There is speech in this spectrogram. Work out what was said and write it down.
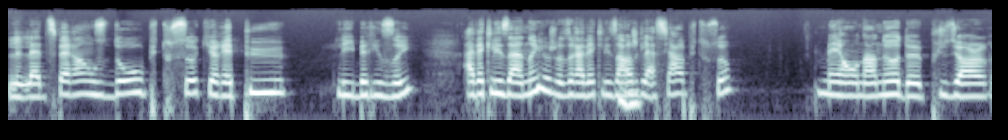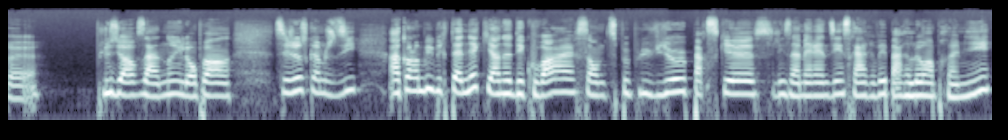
la, différence d'eau, puis tout ça qui aurait pu les briser. Avec les années, là, je veux dire, avec les âges Mhm. glaciaires, puis tout ça. Mais on en a de plusieurs, plusieurs années. Là. On peut C'est juste comme je dis, en Colombie-Britannique, il y en a découvert, sont un petit peu plus vieux parce que les Amérindiens seraient arrivés par là en premier.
